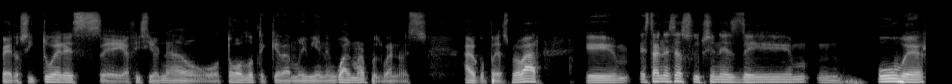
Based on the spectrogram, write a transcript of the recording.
pero si tú eres eh, aficionado o todo te queda muy bien en Walmart, pues bueno, es algo que puedes probar. Eh, están esas suscripciones de mm, Uber,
